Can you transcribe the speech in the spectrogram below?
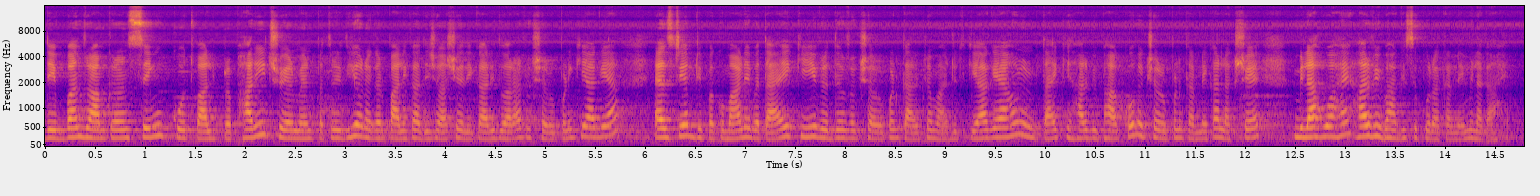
देवबंद रामकरण सिंह, कोतवाल प्रभारी, चेयरमैन प्रतिनिधि और नगर पालिका अधिशासी अधिकारी द्वारा वृक्षारोपण किया गया। एसडीएम दीपक कुमार ने बताया कि वृद्ध वृक्षारोपण कार्यक्रम आयोजित किया गया है उन्होंने बताया कि हर विभाग को वृक्षारोपण करने का लक्ष्य मिला हुआ है। हर विभाग इसे पूरा करने में लगा है।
